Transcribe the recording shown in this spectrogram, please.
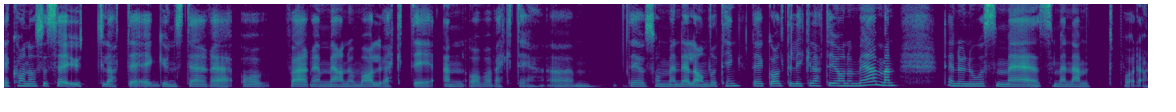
Det kan også se ut til at det er gunstigere å være mer normalvektig enn overvektig. Um, det er jo som en del andre ting. Det er ikke alltid like lett å gjøre noe med, men det er noe som er, som er nevnt på det.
